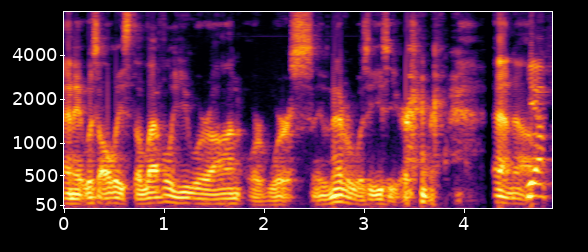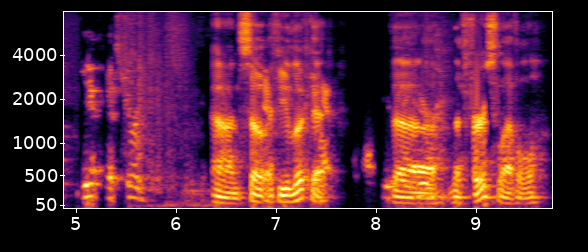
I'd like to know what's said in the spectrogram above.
and it was always the level you were on or worse. It never was easier. and uh, Yeah, yeah, that's true. and so if you look at the the first level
